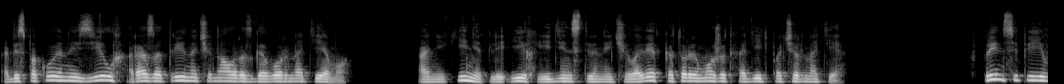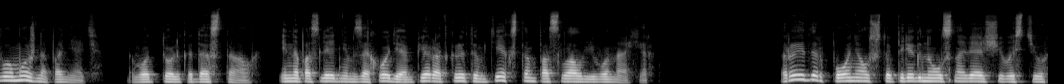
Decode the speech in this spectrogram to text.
Обеспокоенный Зил раза три начинал разговор на тему, а не кинет ли их единственный человек, который может ходить по черноте. В принципе, его можно понять. Вот только достал. И на последнем заходе Ампер открытым текстом послал его нахер. Рейдер понял, что перегнул с навязчивостью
